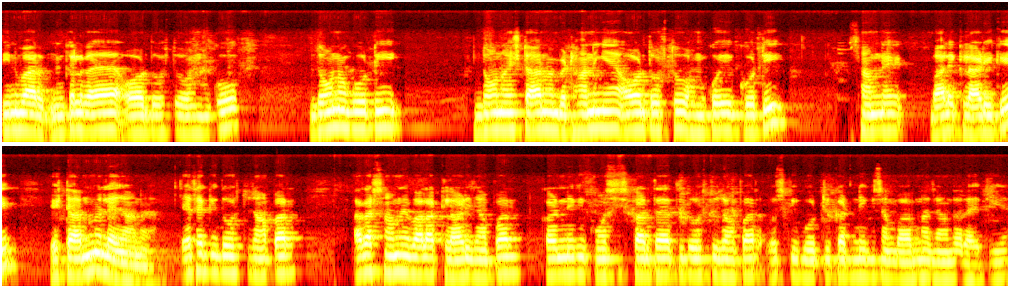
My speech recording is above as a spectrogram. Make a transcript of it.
तीन बार निकल गया है और दोस्तों हमको दोनों गोटी, दोनों स्टार में बैठानी है और दोस्तों हमको एक गोटी सामने वाले खिलाड़ी के स्टार में ले जाना है। जैसे कि दोस्तों जहाँ पर अगर सामने वाला खिलाड़ी जहाँ पर करने की कोशिश करता है तो दोस्तों जहाँ पर उसकी गोटी कटने की संभावना ज़्यादा रहती है।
